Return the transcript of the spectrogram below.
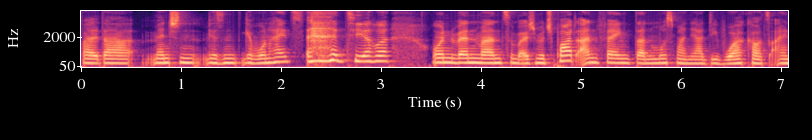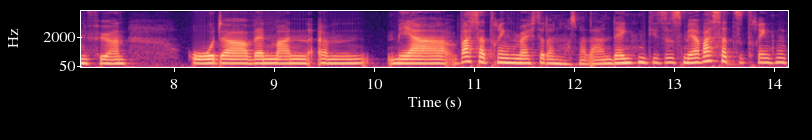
weil da Menschen, wir sind Gewohnheitstiere und wenn man zum Beispiel mit Sport anfängt, dann muss man ja die Workouts einführen oder wenn man ähm, mehr Wasser trinken möchte, dann muss man daran denken, dieses mehr Wasser zu trinken.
